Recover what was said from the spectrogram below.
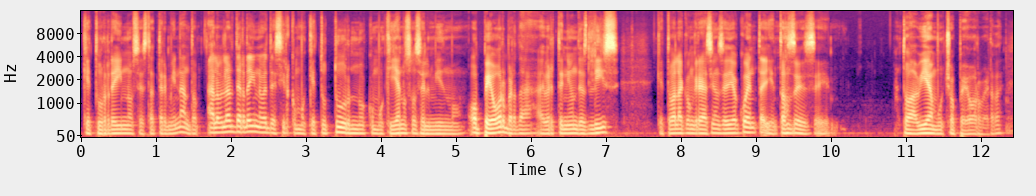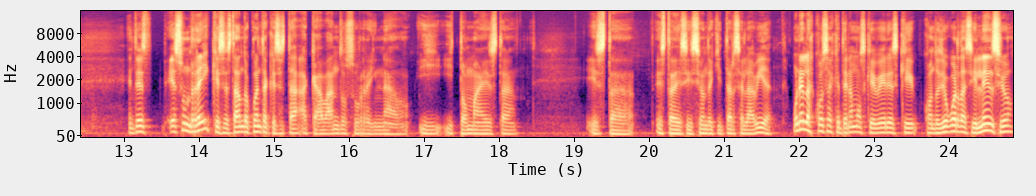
que tu reino se está terminando. Al hablar de reino es decir como que tu turno, como que ya no sos el mismo, o peor, ¿verdad? Haber tenido un desliz que toda la congregación se dio cuenta y entonces eh, todavía mucho peor, ¿verdad? Entonces, es un rey que se está dando cuenta que se está acabando su reinado y, toma esta, esta, esta decisión de quitarse la vida. Una de las cosas que tenemos que ver es que cuando Dios guarda silencio,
